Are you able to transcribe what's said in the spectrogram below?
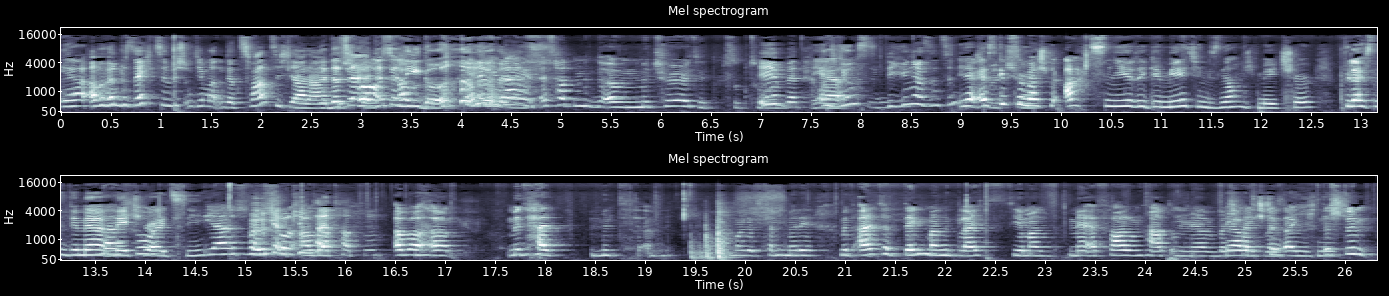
ja. Aber wenn du 16 bist und jemanden, der 20 Jahre ja alt das, ist, Bro, das ist illegal. Nein, nein, es hat mit ähm, Maturity zu tun. eben. Ja. Und Jungs, die jünger sind, sind Ja, nicht es gibt zum mature. Beispiel 18-jährige Mädchen, die sind noch nicht mature. Vielleicht sind wir mehr Ja, mature schon. als sie. Ja, ich Weil wir keine schon, aber, Kindheit hatten. aber ähm, mit halt, mit, ähm, oh mein Gott, ich kann nicht mehr reden. Mit Alter denkt man gleich, dass jemand mehr Erfahrung hat und mehr Bescheid Ja, aber das stimmt weiß. eigentlich Das nicht. stimmt.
